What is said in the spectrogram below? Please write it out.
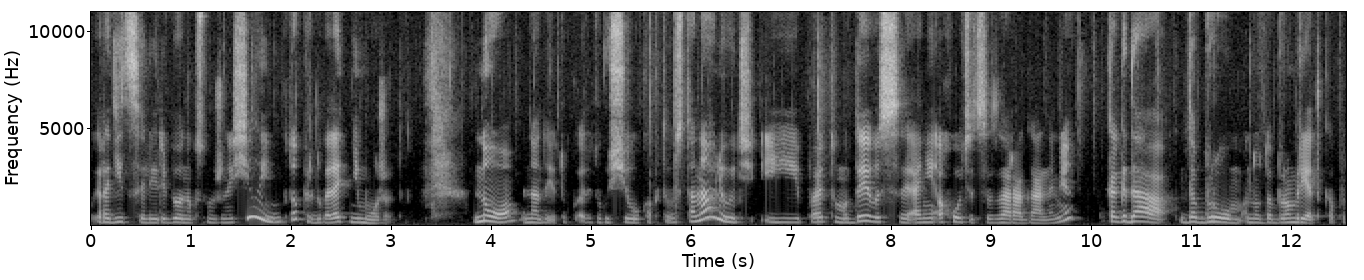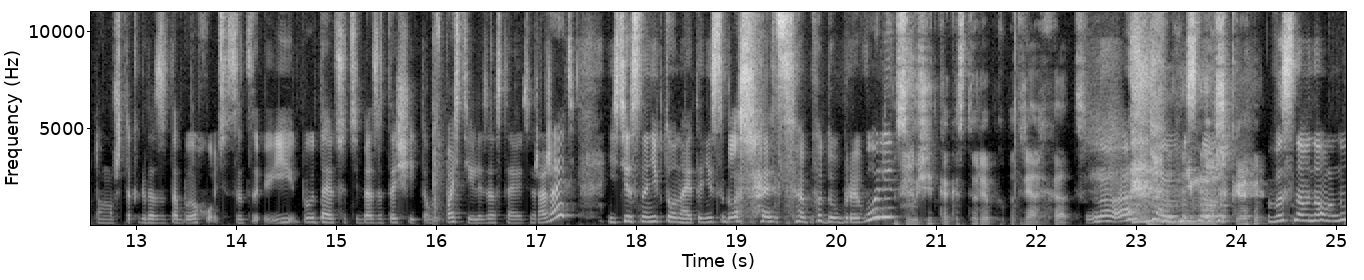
родится ли ребенок с нужной силой, никто предугадать не может. Но надо эту, эту силу как-то восстанавливать, и поэтому Дэвисы, они охотятся за роганами, когда добром, ну добром редко, потому что когда за тобой охотятся и пытаются тебя затащить там в постели, заставить рожать, естественно, никто на это не соглашается по доброй воле. Звучит как история про патриархат. Ну, Немножко. В основном, ну,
